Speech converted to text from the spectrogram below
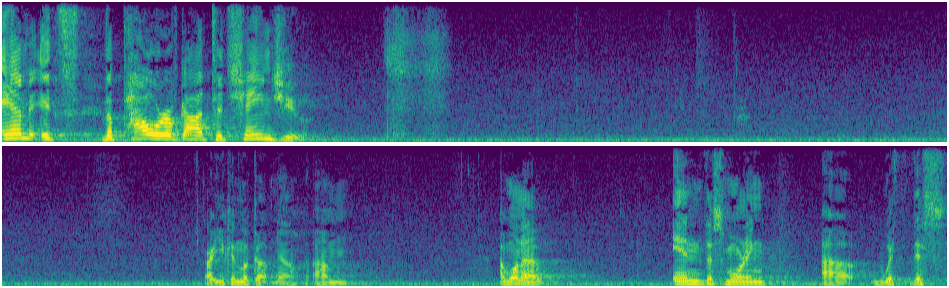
And it's the power of God to change you. All right, you can look up now. Um, I want to end this morning uh, with this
